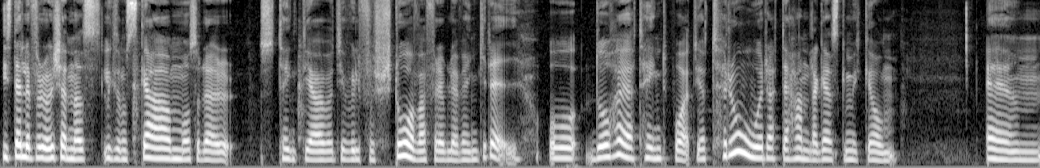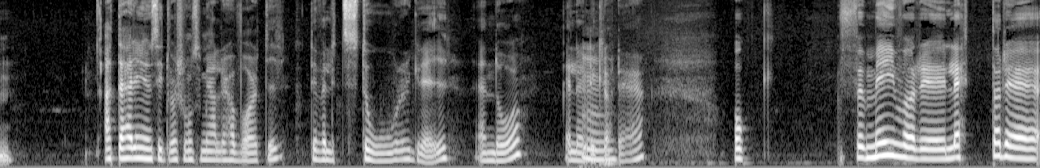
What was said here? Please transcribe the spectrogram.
Istället för att känna liksom skam och sådär så tänkte jag att jag vill förstå varför det blev en grej. Och då har jag tänkt på att jag tror att det handlar ganska mycket om ehm, att det här är en situation som jag aldrig har varit i. Det är en väldigt stor grej ändå. Eller det är Mm. klart det är. För mig var det lättare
